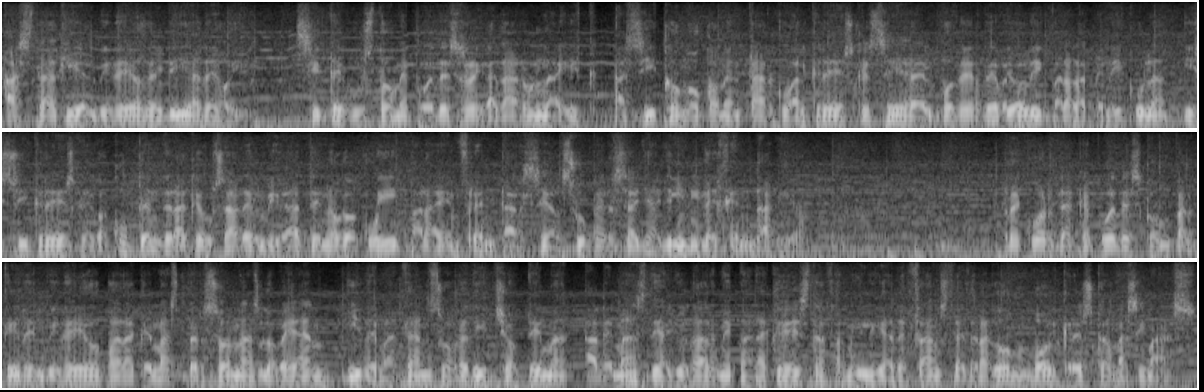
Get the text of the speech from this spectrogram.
Hasta aquí el video del día de hoy. Si te gustó me puedes regalar un like, así como comentar cuál crees que sea el poder de Broly para la película, y si crees que Goku tendrá que usar el Migate no Gokui para enfrentarse al Super Saiyajin legendario. Recuerda que puedes compartir el video para que más personas lo vean, y debatan sobre dicho tema, además de ayudarme para que esta familia de fans de Dragon Ball crezca más y más.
